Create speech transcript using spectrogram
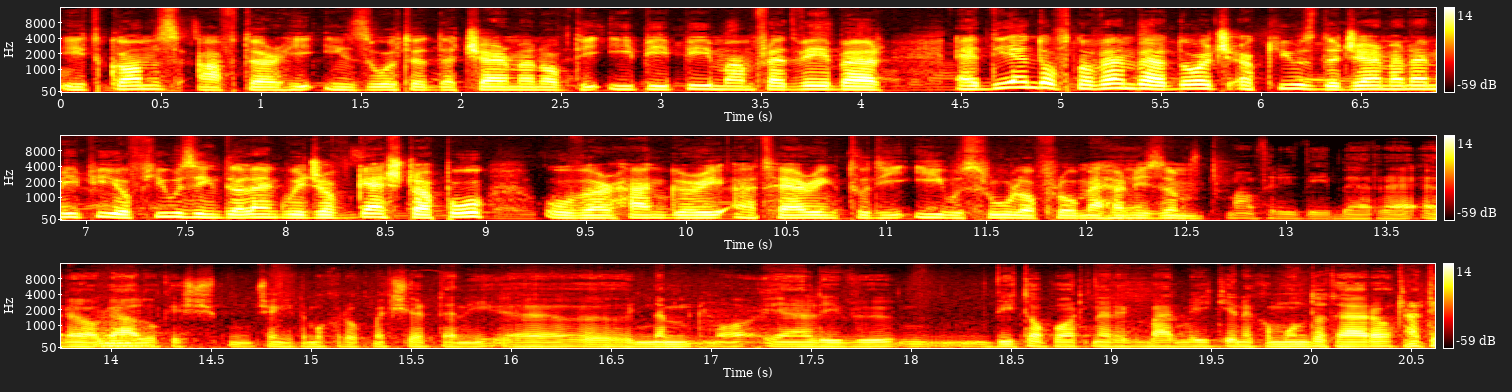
It comes after he insulted the chairman of the EPP, Manfred Weber. At the end of November, Deutsch accused the German MEP of using the language of Gestapo over Hungary adhering to the EU's rule of law mechanism. Manfred reagálok, és akarok megsérteni, eh, nem vitapartnerek bármelyikének a mondatára. Hát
